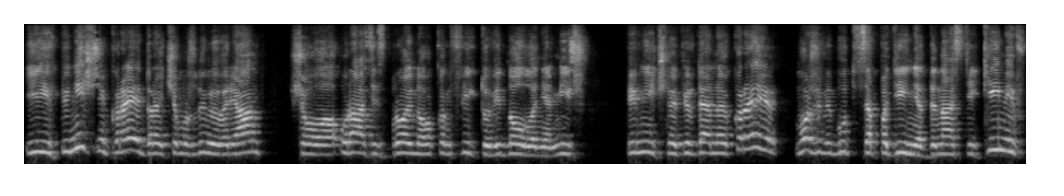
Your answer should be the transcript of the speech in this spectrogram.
І в Північній Кореї, до речі, можливий варіант, що у разі збройного конфлікту відновлення між Північною і Південною Кореєю може відбутися падіння династії Кімів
